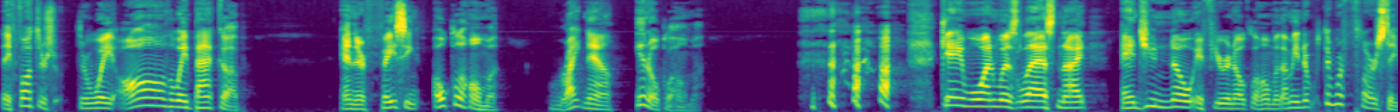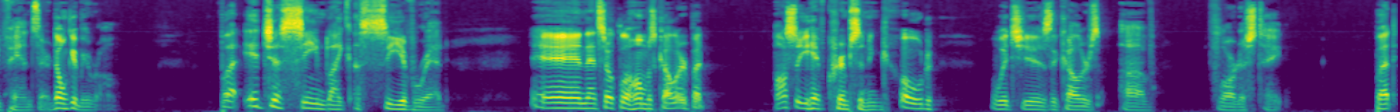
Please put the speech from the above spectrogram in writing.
They fought their their way all the way back up, and they're facing Oklahoma right now in Oklahoma. Game one was last night, and you know if you're in Oklahoma, I mean there, were Florida State fans there. Don't get me wrong, but it just seemed like a sea of red, and that's Oklahoma's color. But also you have crimson and gold, which is the colors of Florida State. But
